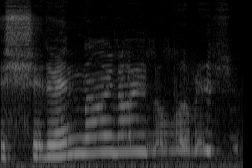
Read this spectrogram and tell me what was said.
Eşhedü en la ilahe illallah ve eşhedü.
